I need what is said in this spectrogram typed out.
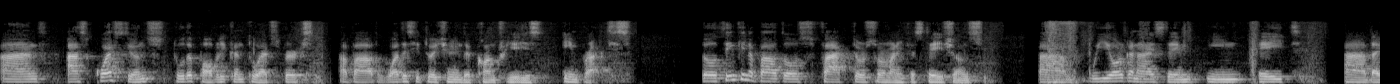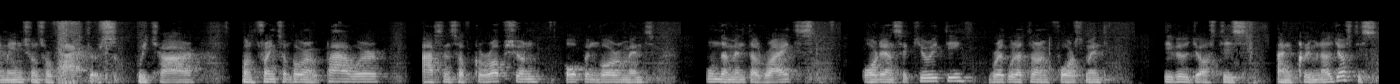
and ask questions to the public and to experts about what the situation in the country is in practice. So, thinking about those factors or manifestations, um, we organize them in eight uh, dimensions or factors, which are constraints on government power, absence of corruption, open government, fundamental rights, order and security, regulatory enforcement, civil justice, and criminal justice.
